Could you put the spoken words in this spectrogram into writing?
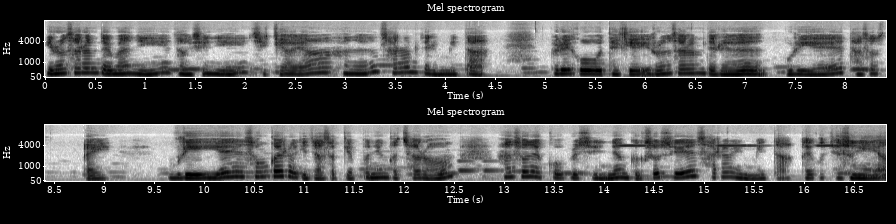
이런 사람들만이 당신이 지켜야 하는 사람들입니다. 그리고 대개 이런 사람들은 우리의 다섯, 아니, 우리의 손가락이 다섯 개 뿐인 것처럼 한 손에 꼽을 수 있는 극소수의 사람입니다. 아이고 죄송해요.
